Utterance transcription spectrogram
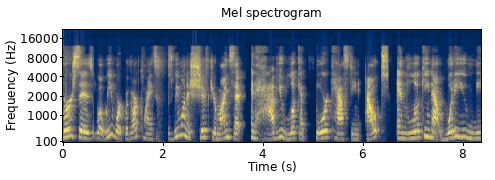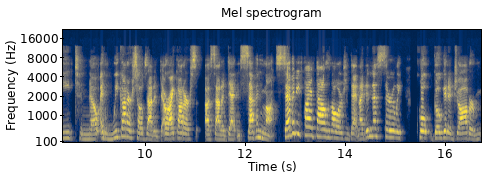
versus what we work with our clients is we want to shift your mindset and have you look at forecasting out and looking at what do you need to know? And we got ourselves out of debt, or I got our, us out of debt in 7 months $75,000 in debt. And I didn't necessarily quote go get a job or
